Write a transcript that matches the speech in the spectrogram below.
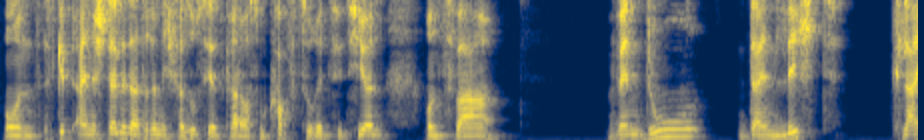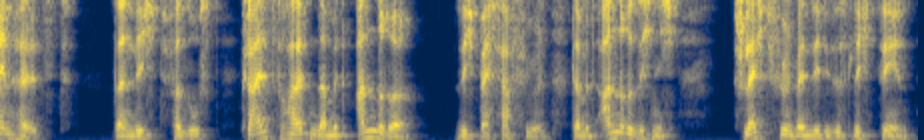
Und es gibt eine Stelle da drin, ich versuche sie jetzt gerade aus dem Kopf zu rezitieren, und zwar, wenn du dein Licht klein hältst, dein Licht versuchst klein zu halten, damit andere sich besser fühlen, damit andere sich nicht schlecht fühlen, wenn sie dieses Licht sehen.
